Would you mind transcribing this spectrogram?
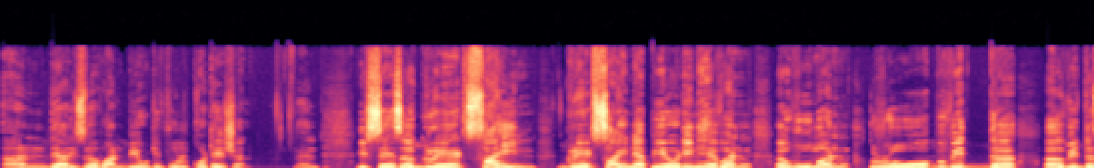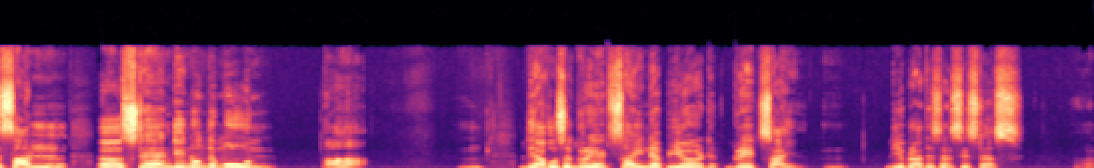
and there is a one beautiful quotation. And it says, A great sign, great sign appeared in heaven, a woman robed with the, uh, with the sun uh, standing on the moon. Ah, hmm. there was a great sign appeared, great sign. Hmm. Dear brothers and sisters, uh,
